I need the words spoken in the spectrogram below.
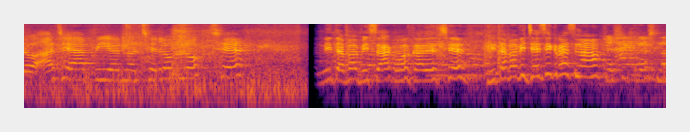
તો આજે આ પિયરનો છેલ્લો બ્લોગ છે. નીતા ભાભી શાક વઘારે છે. નીતા ભાભી જય શ્રી કૃષ્ણ. જય શ્રી કૃષ્ણ.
